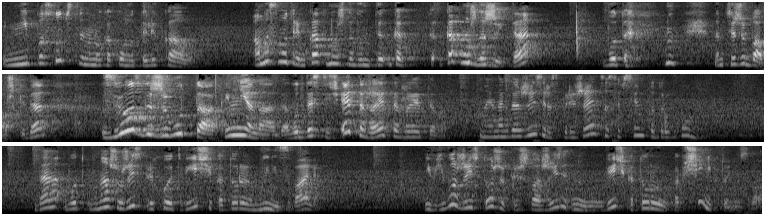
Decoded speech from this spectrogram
не по собственному какому-то лекалу, а мы смотрим, как нужно, в интер... как, как нужно жить, да? Вот там те же бабушки, да, звезды живут так, и мне надо вот достичь этого, этого, этого. Но иногда жизнь распоряжается совсем по-другому. Да, вот в нашу жизнь приходят вещи, которые мы не звали. И в его жизнь тоже пришла жизнь, ну, вещь, которую вообще никто не звал.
